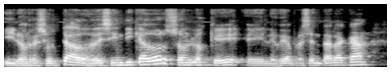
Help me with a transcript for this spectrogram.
Y los resultados de ese indicador son los que les voy a presentar acá,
